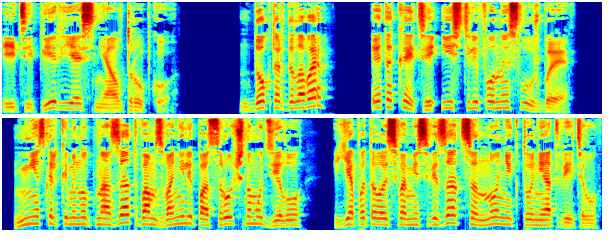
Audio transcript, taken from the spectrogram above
и теперь я снял трубку. «Доктор Делавер? Это Кэти из телефонной службы. Несколько минут назад вам звонили по срочному делу. Я пыталась с вами связаться, но никто не ответил.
